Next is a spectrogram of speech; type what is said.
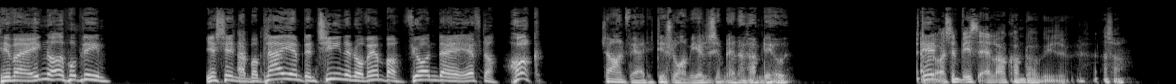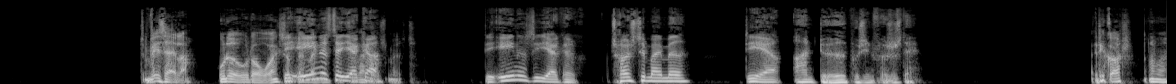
Det var ikke noget problem. Jeg sendte ham på plejehjem den 10. november, 14 dage efter. Huk! Så er han færdig. Det slår ham ihjel simpelthen at komme derud. Ja, det Den- er også en vis alder at komme derop i. Altså, en vis alder. 108 år, ikke? Så Det eneste, jeg kan-. Det eneste, jeg kan trøste mig med, det er, at han døde på sin fødselsdag. Er det godt, eller hvad?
